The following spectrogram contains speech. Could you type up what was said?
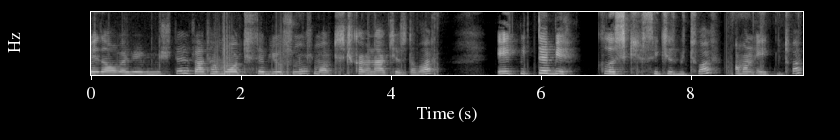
bedava verilmişti. Zaten Mortis'te biliyorsunuz. Mortis çıkaran herkes de var. 8-bit'te bir klasik 8 bit var. Aman 8 bit var.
